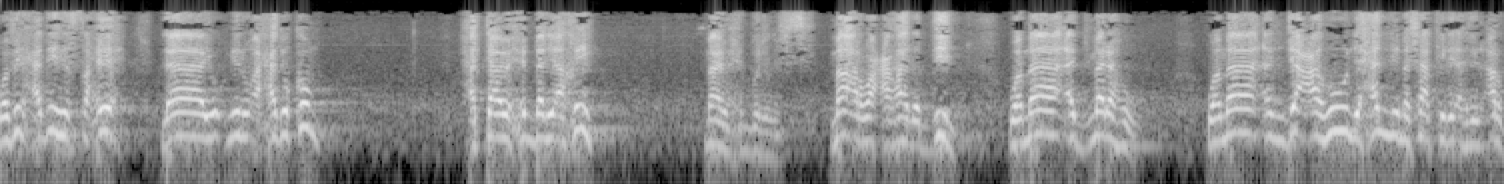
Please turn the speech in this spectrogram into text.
وفي الحديث الصحيح لا يؤمن أحدكم حتى يحب لأخيه ما يحب لنفسه ما أروع هذا الدين وما أجمله وما أنجعه لحل مشاكل أهل الأرض.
